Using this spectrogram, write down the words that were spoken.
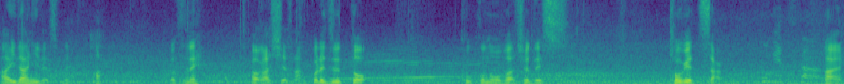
間にですね。あそうですね。和菓子屋さん。これずっとここの場所です。渡月さんはい。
